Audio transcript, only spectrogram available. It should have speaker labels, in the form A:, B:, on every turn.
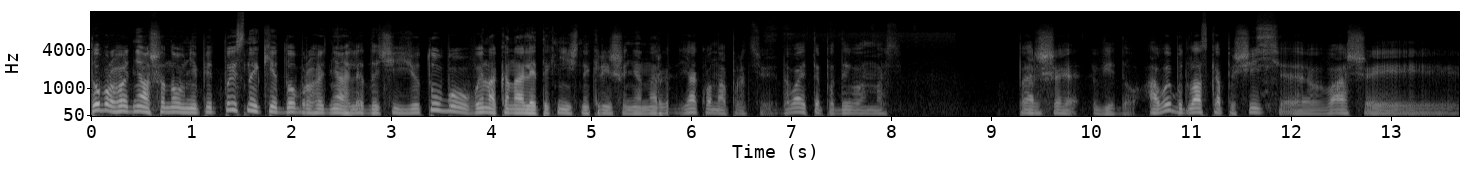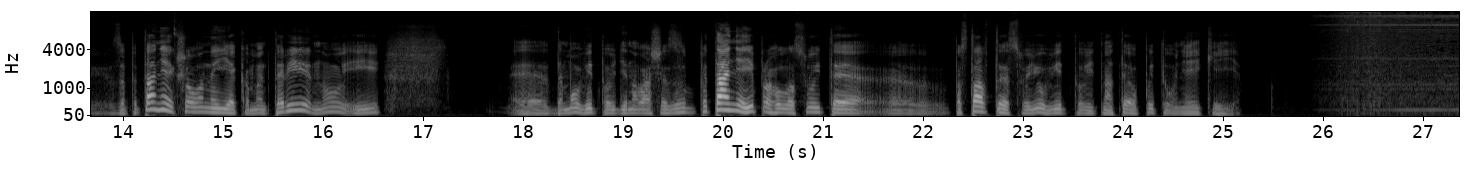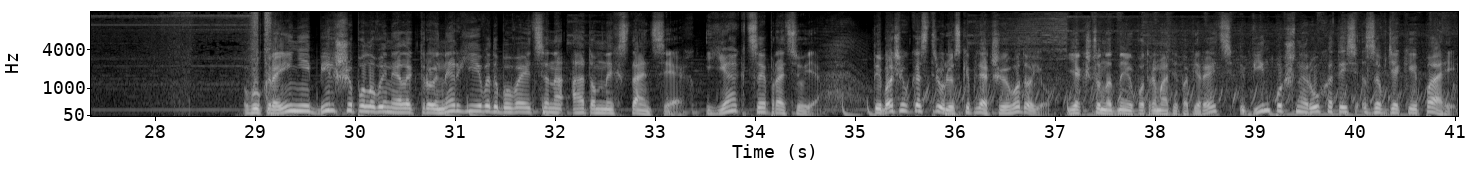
A: Доброго дня, шановні підписники, доброго дня, глядачі Ютубу. Ви на каналі Технічних рішень енерго. Як вона працює? Давайте подивимось перше відео. А ви, будь ласка, пишіть е, ваші запитання, якщо вони є, коментарі. Ну і е, дамо відповіді на ваші запитання і проголосуйте, е, поставте свою відповідь на те опитування, яке є.
B: В Україні більше половини електроенергії видобувається на атомних станціях. Як це працює? Ти бачив кастрюлю з киплячою водою? Якщо над нею потримати папірець, він почне рухатись завдяки парі.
